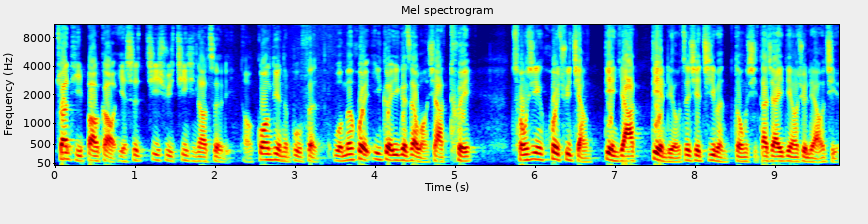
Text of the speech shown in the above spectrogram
专题报告也是继续进行到这里哦。光电的部分，我们会一个一个再往下推，重新会去讲电压、电流这些基本的东西，大家一定要去了解。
